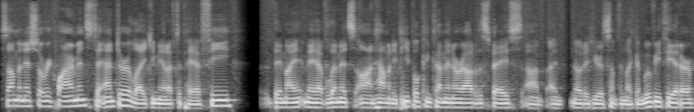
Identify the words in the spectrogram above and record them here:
some initial requirements to enter, like you may have to pay a fee, they might, may have limits on how many people can come in or out of the space. Um, I noted here something like a movie theater,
